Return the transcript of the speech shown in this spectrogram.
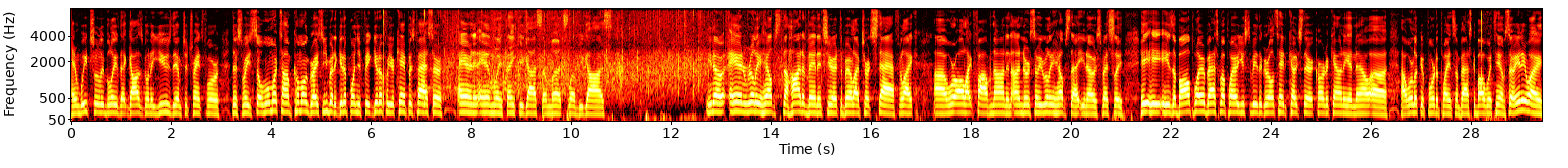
And we truly believe that God's going to use them to transfer this region. So one more time, come on, Grayson you better get up on your feet. Get up for your campus pastor, Aaron and Emily. Thank you guys so much much. Love you guys. You know, Aaron really helps the height advantage here at the Better Life Church staff. Like, uh, we're all like five nine and under, so he really helps that, you know, especially. He, he, he's a ball player, basketball player, used to be the girls' head coach there at Carter County, and now uh, uh, we're looking forward to playing some basketball with him. So, anyway,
